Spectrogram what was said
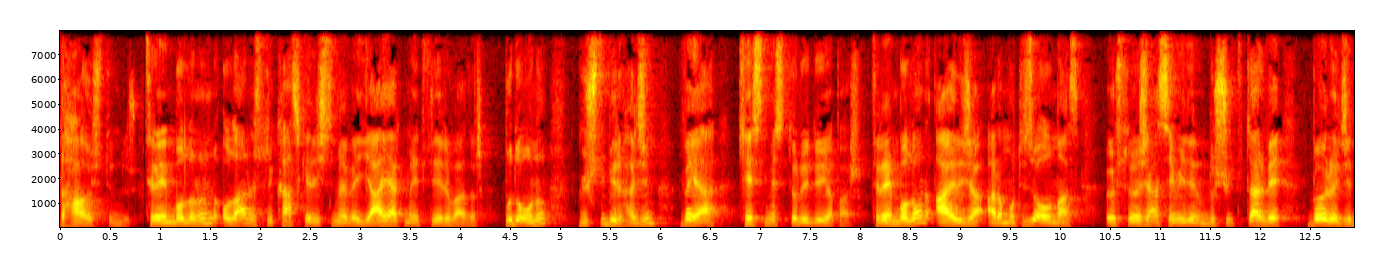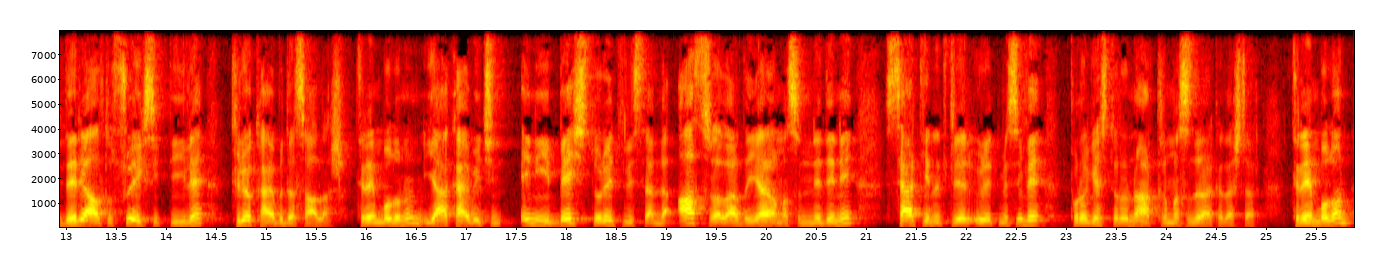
daha üstündür. Trenbolonun olağanüstü kas geliştirme ve yağ yakma etkileri vardır. Bu da onu güçlü bir hacim veya kesme steroidi yapar. Trenbolon ayrıca aromatize olmaz. Östrojen seviyelerini düşük tutar ve böylece deri altı su eksikliği ile kilo kaybı da sağlar. Trenbolonun yağ kaybı için en iyi 5 steroid listemde alt sıralarda yer almasının nedeni sert yan üretmesi ve progesteronu arttırmasıdır arkadaşlar. Trenbolon,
